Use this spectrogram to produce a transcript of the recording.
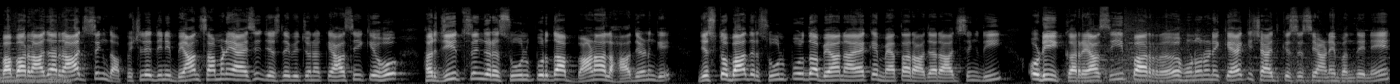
ਬਾਬਾ ਰਾਜਾ ਰਾਜ ਸਿੰਘ ਦਾ ਪਿਛਲੇ ਦਿਨੀ ਬਿਆਨ ਸਾਹਮਣੇ ਆਇਆ ਸੀ, ਜਿਸ ਦੇ ਵਿੱਚ ਉਹਨਾਂ ਕਿਹਾ ਸੀ ਕਿ ਉਹ ਹਰਜੀਤ ਸਿੰਘ ਰਸੂਲਪੁਰ ਦਾ ਬਾਣਾ ਲਹਾ ਦੇਣਗੇ। ਜਿਸ ਤੋਂ ਬਾਅਦ ਰਸੂਲਪੁਰ ਦਾ ਬਿਆਨ ਆਇਆ ਕਿ ਮੈਂ ਤਾਂ ਰਾਜਾ ਰਾਜ ਸਿੰਘ ਦੀ ਉਡੀਕ ਕਰ ਰਿਹਾ ਸੀ, ਪਰ ਹੁਣ ਉਹਨਾਂ ਨੇ ਕਿਹਾ ਕਿ ਸ਼ਾਇਦ ਕਿਸੇ ਸਿਆਣੇ ਬੰਦੇ ਨੇ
